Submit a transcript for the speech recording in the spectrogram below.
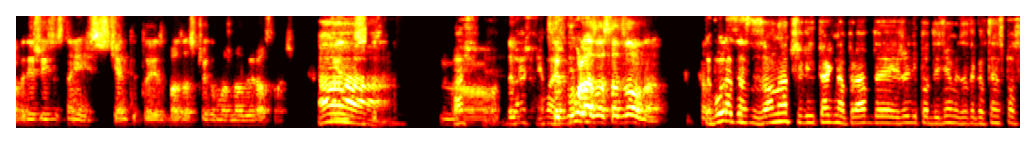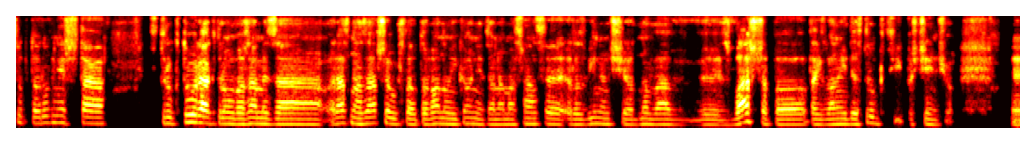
nawet jeżeli zostanie ścięty, to jest baza, z czego można wyrosnąć. A, No, Właśnie, ce- właśnie, właśnie. cebula zasadzona. Cebula zasadzona, czyli tak naprawdę, jeżeli podejdziemy do tego w ten sposób, to również ta struktura, którą uważamy za raz na zawsze ukształtowaną i koniec, ona ma szansę rozwinąć się od nowa, w, zwłaszcza po tak zwanej destrukcji, po ścięciu. Y,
